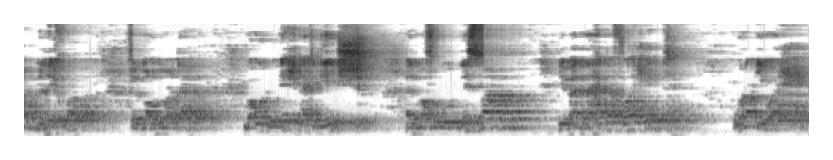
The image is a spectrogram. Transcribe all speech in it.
واحد من الإخوة في الموضوع ده بقول له إحنا كجيش المفروض نسمع يبقى لنا هدف واحد ورأي واحد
